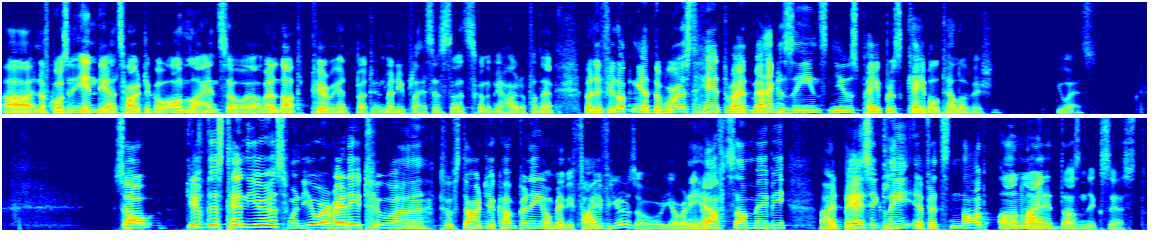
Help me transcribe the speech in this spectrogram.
Uh, and of course, in India, it's hard to go online. So, uh, well, not period, but in many places. So it's going to be harder for them. But if you're looking at the worst hit, right, magazines, newspapers, cable television, US. So give this 10 years when you are ready to uh, to start your company, or maybe five years, or you already have some, maybe. Right? Basically, if it's not online, it doesn't exist.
